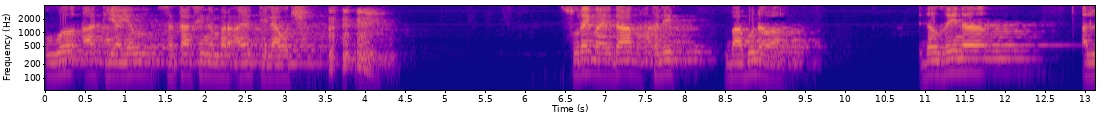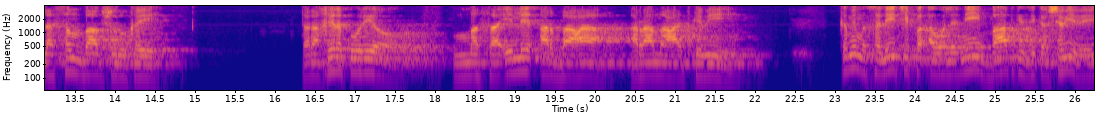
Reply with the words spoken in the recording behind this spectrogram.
و آتیایم ستاسی نمبر آیت تلاوت شو سوره مائده مختلف بابونه وا د زینا الله سم باب شروع کړي تر اخره پوری او مسائل اربعه رامعات کوي کمی مسلې چې په اولنی باب کې ذکر شوی وي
